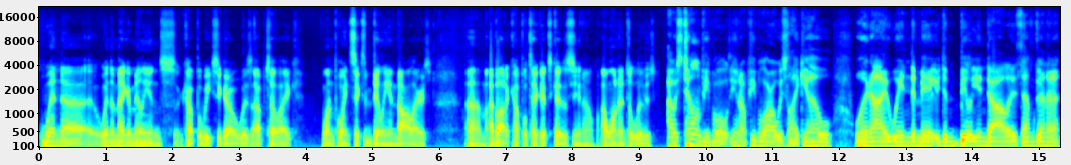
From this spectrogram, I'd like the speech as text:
when uh, when the Mega Millions a couple weeks ago was up to like 1.6 billion dollars. Um, I bought a couple tickets because you know I wanted to lose. I was telling people, you know, people are always like, "Yo, when I win the mi- the billion dollars, I'm gonna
